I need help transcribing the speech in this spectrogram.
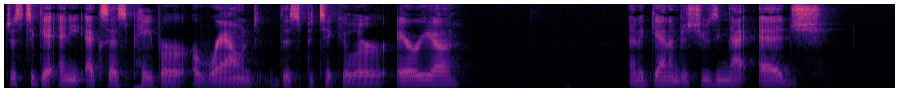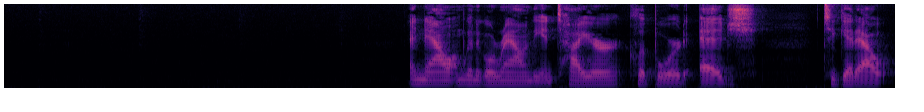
just to get any excess paper around this particular area. And again, I'm just using that edge. And now I'm going to go around the entire clipboard edge to get out,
